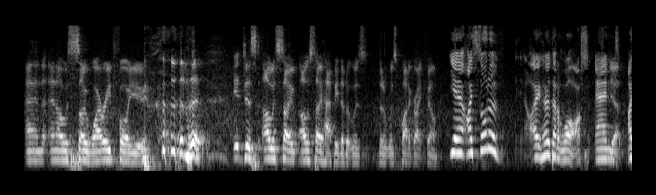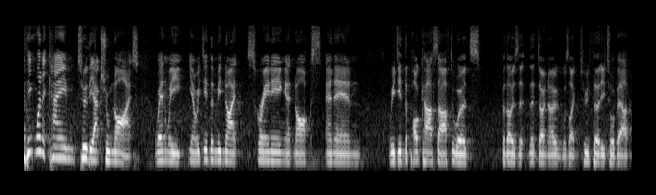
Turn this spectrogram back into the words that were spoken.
And, and I was so worried for you that it just I was so I was so happy that it was that it was quite a great film. Yeah, I sort of I heard that a lot, and Yeah. I think when it came to the actual night, when we you know we did the midnight screening at Knox, and then we did the podcast afterwards. For those that, that don't know, it was like two thirty to about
